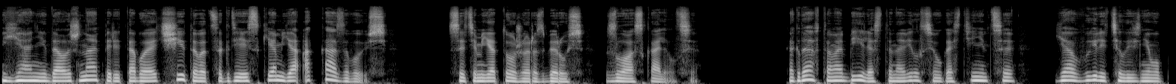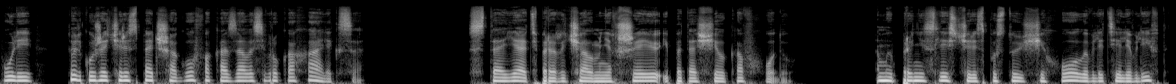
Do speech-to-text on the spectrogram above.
Я не должна перед тобой отчитываться, где и с кем я оказываюсь. С этим я тоже разберусь, зло оскалился. Когда автомобиль остановился у гостиницы, я вылетела из него пулей, только уже через пять шагов оказалась в руках Алекса. «Стоять!» — прорычал мне в шею и потащил ко входу. Мы пронеслись через пустующий холл и влетели в лифт,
